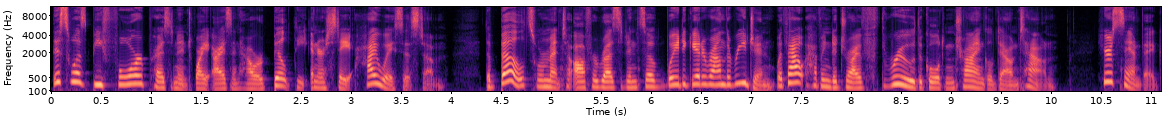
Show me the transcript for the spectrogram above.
This was before President Dwight Eisenhower built the interstate highway system. The belts were meant to offer residents a way to get around the region without having to drive through the Golden Triangle downtown. Here's Sandvig.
